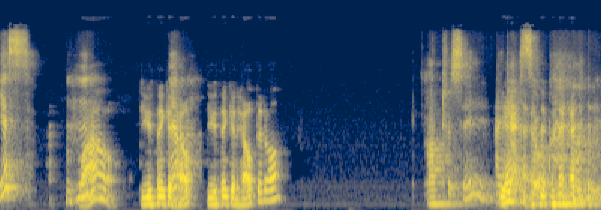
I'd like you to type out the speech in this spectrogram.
Yes. Mm-hmm. Wow. Do you think it yeah. helped? Do you think it helped at all? Hard to say. I yeah. guess so.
